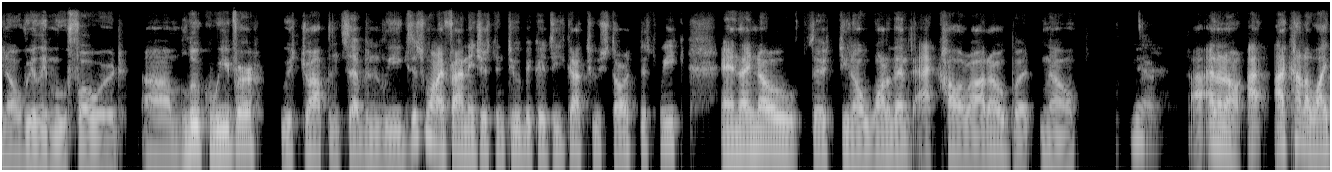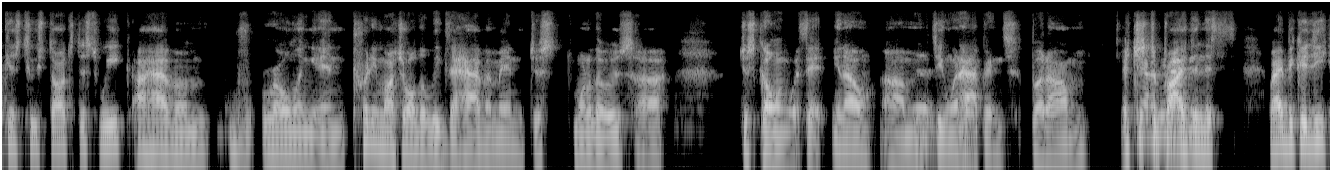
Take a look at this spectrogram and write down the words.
you know, really move forward. Um, Luke Weaver was dropped in seven leagues. This one I find interesting too because he's got two starts this week, and I know that you know one of them's at Colorado, but you know, yeah, I, I don't know. I, I kind of like his two starts this week. I have him rolling in pretty much all the leagues I have him in. Just one of those, uh, just going with it, you know, um, yeah. seeing what happens. But um, it's just yeah, surprising I mean, this right? Because he,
